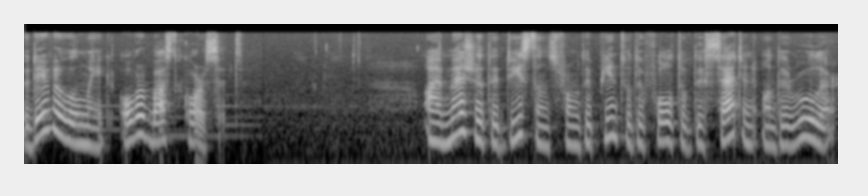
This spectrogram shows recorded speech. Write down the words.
Today we will make over-bust corset. I measure the distance from the pin to the fold of the satin on the ruler.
